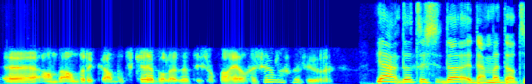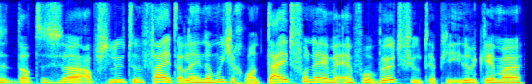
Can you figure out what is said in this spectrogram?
eh, aan de andere kant, het scrabbelen, dat is ook wel heel gezellig natuurlijk. Ja, dat is, dat, nou, maar dat, dat is eh, absoluut een feit. Alleen daar moet je gewoon tijd voor nemen. En voor Wordfeud heb je iedere keer maar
